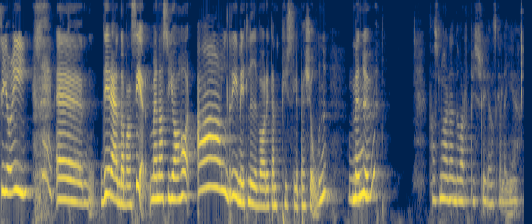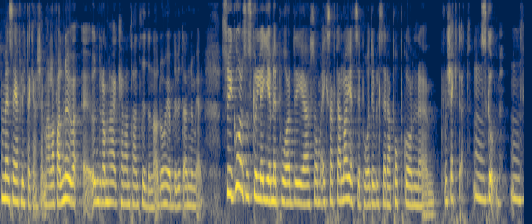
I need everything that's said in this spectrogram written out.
Do your i. Eh, det är det enda man ser. Men alltså jag har aldrig i mitt liv varit en pysslig person. Men nu, Fast nu har det ändå varit pysslig ganska länge. men sen jag flyttade kanske, men i alla fall nu eh, under de här karantäntiderna, då har jag blivit ännu mer. Så igår så skulle jag ge mig på det som exakt alla har gett sig på, det vill säga det här popcornprojektet, skum. Mm.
